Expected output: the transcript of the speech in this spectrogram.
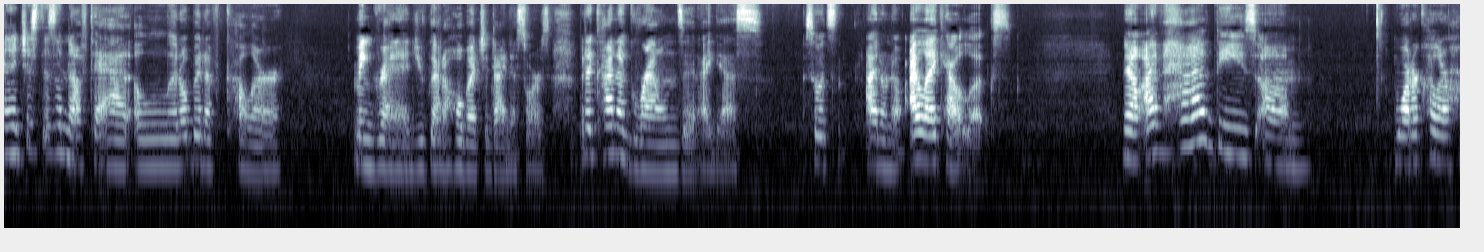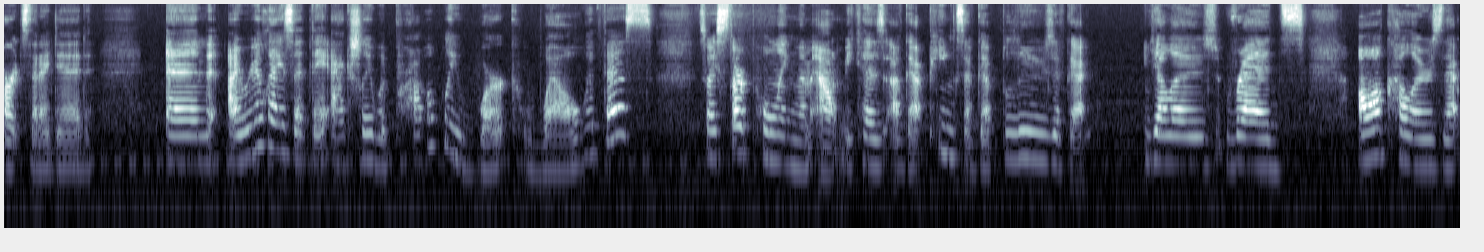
And it just is enough to add a little bit of color. I mean, granted, you've got a whole bunch of dinosaurs, but it kind of grounds it, I guess. So it's, I don't know, I like how it looks. Now, I've had these um, watercolor hearts that I did and I realized that they actually would probably work well with this. So I start pulling them out because I've got pinks, I've got blues, I've got yellows, reds, all colors that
